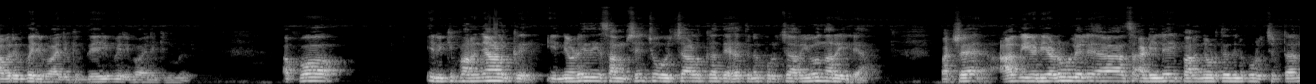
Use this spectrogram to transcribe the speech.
അവരും പരിപാലിക്കും ദേവി പരിപാലിക്കുന്നത്. അപ്പോൾ എനിക്ക് പറഞ്ഞ ആൾക്ക് എന്നോട് ഈ സംശയം ചോദിച്ച ആൾക്ക് അദ്ദേഹത്തിനെ കുറിച്ച് അറിയുമെന്നറിയില്ല പക്ഷേ ആ വീഡിയോയുടെ ഉള്ളിൽ അടിയിൽ പറഞ്ഞു കൊടുത്തതിനെ കുറിച്ചിട്ടാൽ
